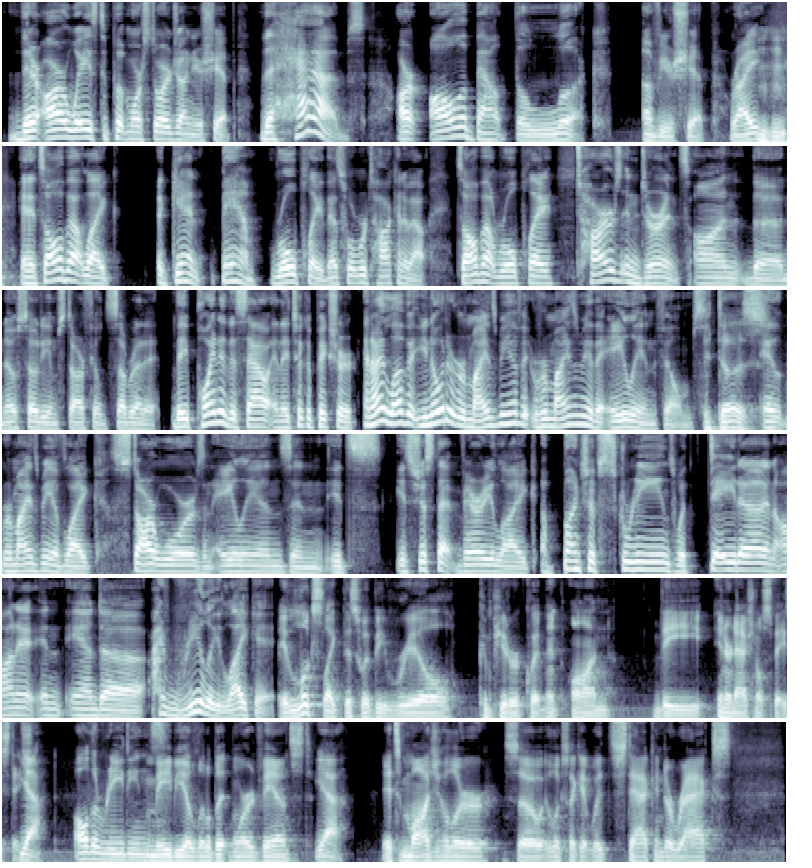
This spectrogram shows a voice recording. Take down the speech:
there are ways to put more storage on your ship. The habs are all about the look of your ship, right? Mm-hmm. And it's all about like again, bam, role play. That's what we're talking about. It's all about role play. Tars Endurance on the No Sodium Starfield subreddit. They pointed this out and they took a picture, and I love it. You know what it reminds me of? It reminds me of the Alien films. It does. It reminds me of like Star Wars and Aliens, and it's it's just that very like a bunch of screens with data and on it, and and uh, I really like it. It looks like this would be real computer equipment on the International Space Station. Yeah. All the readings. Maybe a little bit more advanced. Yeah. It's modular, so it looks like it would stack into racks.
